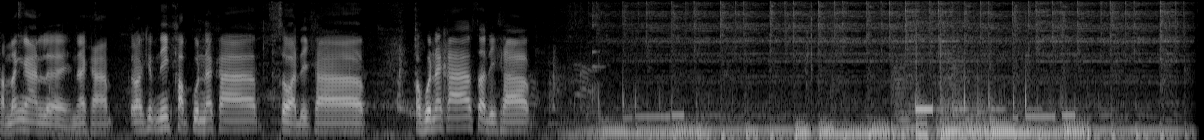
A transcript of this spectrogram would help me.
สำนักงานเลยนะครับสำหรับคลิปนี้ขอบคุณนะครับ สวัสดีครับ ขอบคุณนะครับ สวัสดีครับ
